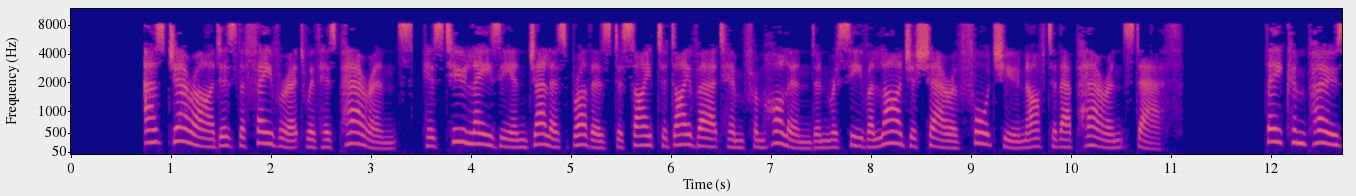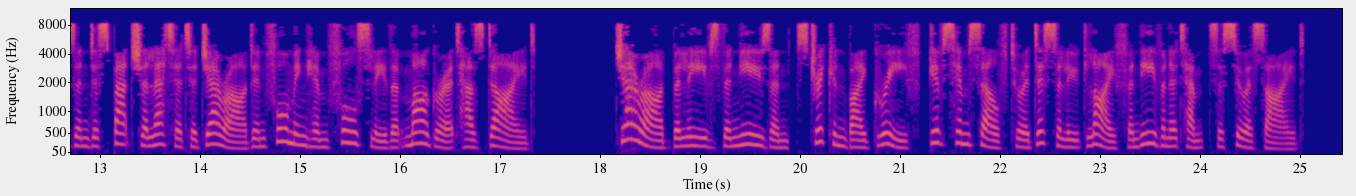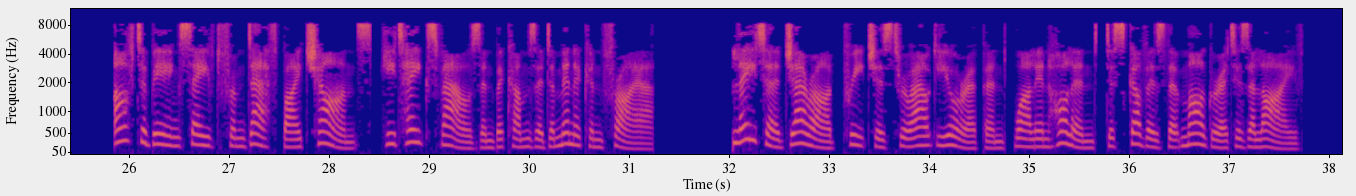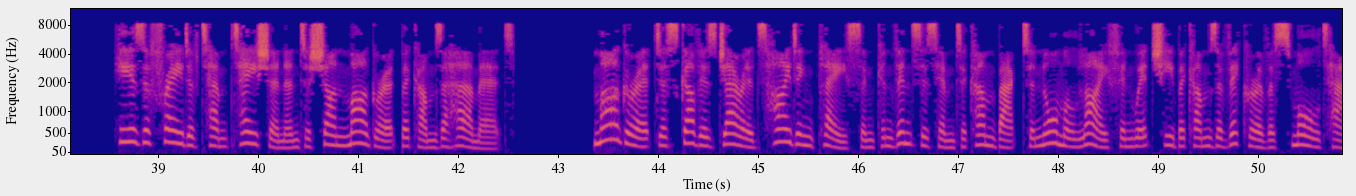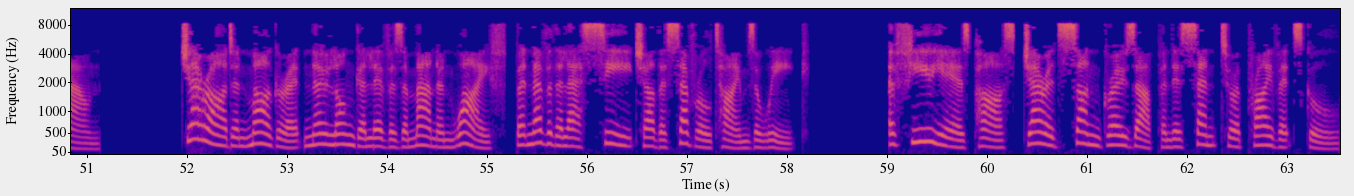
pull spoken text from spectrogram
As Gerard is the favorite with his parents, his two lazy and jealous brothers decide to divert him from Holland and receive a larger share of fortune after their parents' death. They compose and dispatch a letter to Gerard informing him falsely that Margaret has died. Gerard believes the news and, stricken by grief, gives himself to a dissolute life and even attempts a suicide. After being saved from death by chance, he takes vows and becomes a Dominican friar. Later Gerard preaches throughout Europe and, while in Holland, discovers that Margaret is alive. He is afraid of temptation and to shun Margaret becomes a hermit. Margaret discovers Gerard's hiding place and convinces him to come back to normal life in which he becomes a vicar of a small town. Gerard and Margaret no longer live as a man and wife, but nevertheless see each other several times a week. A few years pass, Gerard's son grows up and is sent to a private school.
